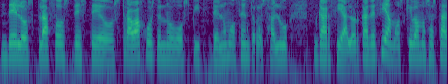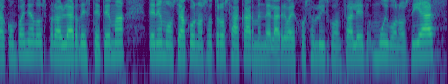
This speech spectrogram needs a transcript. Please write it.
de los plazos de estos trabajos del nuevo, del nuevo Centro de Salud García Lorca. Decíamos que íbamos a estar acompañados para hablar de este tema. Tenemos ya con nosotros a Carmen de la Riva y José Luis González. Muy buenos días.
